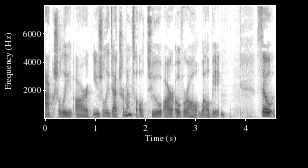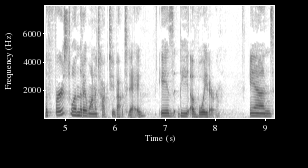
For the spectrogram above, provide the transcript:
actually are usually detrimental to our overall well being. So, the first one that I want to talk to you about today is the avoider. And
